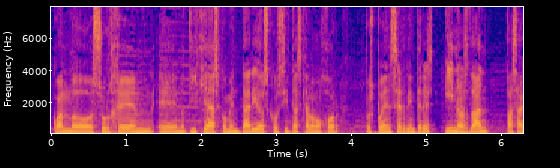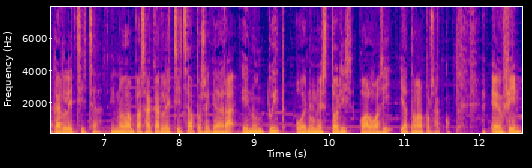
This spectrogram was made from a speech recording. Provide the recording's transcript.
cuando surgen eh, noticias, comentarios, cositas que a lo mejor pues pueden ser de interés y nos dan para sacarle chicha. Si no dan para sacarle chicha, pues se quedará en un tweet o en un stories o algo así y a tomar por saco. En fin,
